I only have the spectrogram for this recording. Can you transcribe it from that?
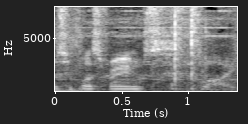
Plus frames? Fight.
